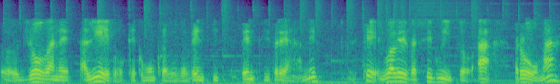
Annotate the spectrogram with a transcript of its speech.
eh, giovane allievo, che comunque aveva 20, 23 anni, che lo aveva seguito a Roma,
